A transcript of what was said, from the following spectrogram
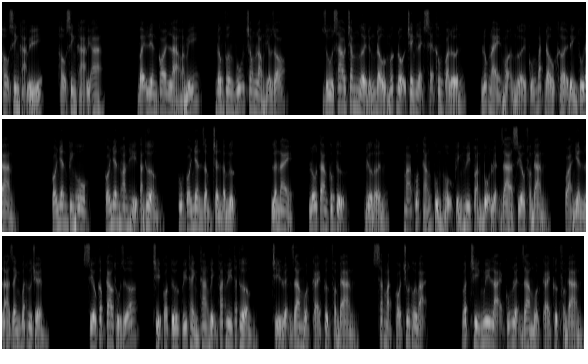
Hậu sinh khả úy, hậu sinh khả úy a vậy liền coi là hoàn mỹ, đông phương vũ trong lòng hiểu rõ. Dù sao trăm người đứng đầu mức độ t r ê n lệch sẽ không quá lớn, lúc này mọi người cũng bắt đầu khởi đỉnh thu đan. Có nhân kinh hô, có nhân hoan hỉ tán thưởng, cũng có nhân dậm chân đấm ngực. Lần này, lô tam công tử, đường ấn, mã quốc thắng cùng hổ kính huy toàn bộ luyện ra siêu phẩm đan, quả nhiên là danh bất hư truyền. Siêu cấp cao thủ giữa, chỉ có tứ quý thành thang định phát huy thất thường, chỉ luyện ra một cái cực phẩm đan, sắc mặt có chút hôi bại. Vất trì nguy lại cũng luyện ra một cái cực phẩm đan,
